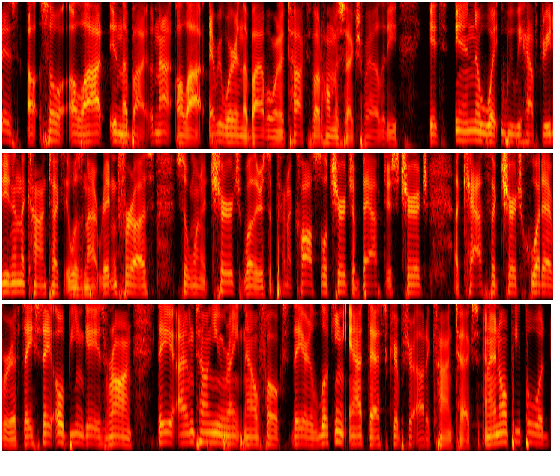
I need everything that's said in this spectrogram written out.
is uh, so a lot in the Bible, not a lot, everywhere in the Bible when it talks about homosexuality, it's in a way we, have to read it in the context. It was not written for us. So when a church, whether it's a Pentecostal church, a Baptist church, a Catholic church, whatever, if they say, "Oh, being gay is wrong," they, I'm telling you right now, folks, they are looking at that scripture out of context. And I know people would,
